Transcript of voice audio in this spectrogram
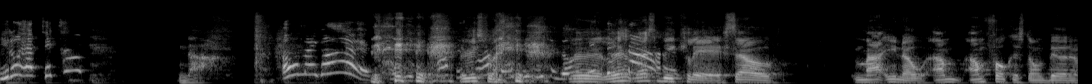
you don't have TikTok? Nah. Oh my God. Let me explain. Let, let's be clear. So my, you know, I'm I'm focused on building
